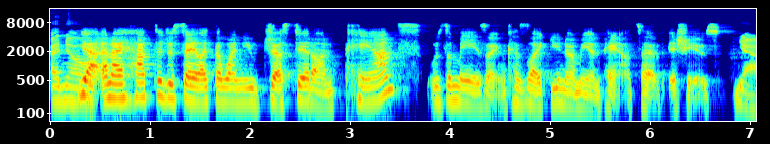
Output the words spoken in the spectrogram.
I know. Yeah, and I have to just say, like the one you just did on pants was amazing because, like, you know me in pants, I have issues. Yeah.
